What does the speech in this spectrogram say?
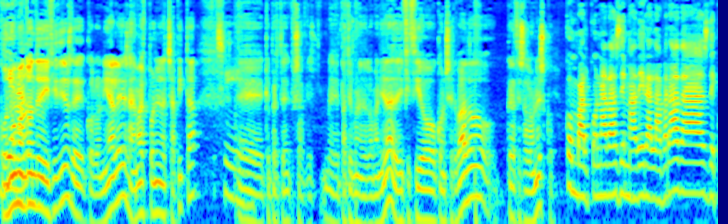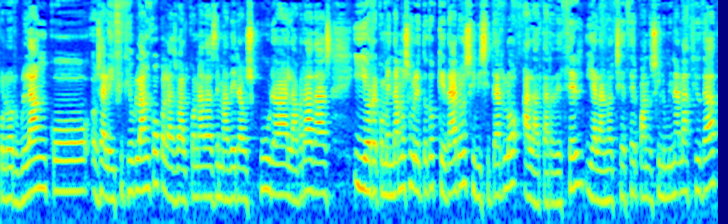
Con llena... un montón de edificios de coloniales, además pone una chapita sí. eh, que pertenece, o sea, eh, patrimonio de la humanidad, edificio conservado gracias a la UNESCO. Con balconadas de madera labradas, de color blanco, o sea, el edificio blanco con las balconadas de madera oscura, labradas, y os recomendamos sobre todo quedaros y visitarlo al atardecer y al anochecer cuando se ilumina la ciudad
